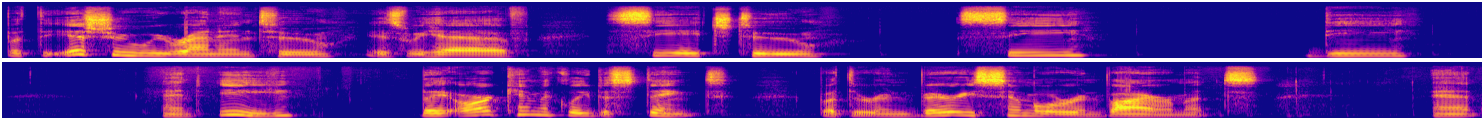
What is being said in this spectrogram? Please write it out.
But the issue we run into is we have CH2C D, and E, they are chemically distinct, but they're in very similar environments. And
